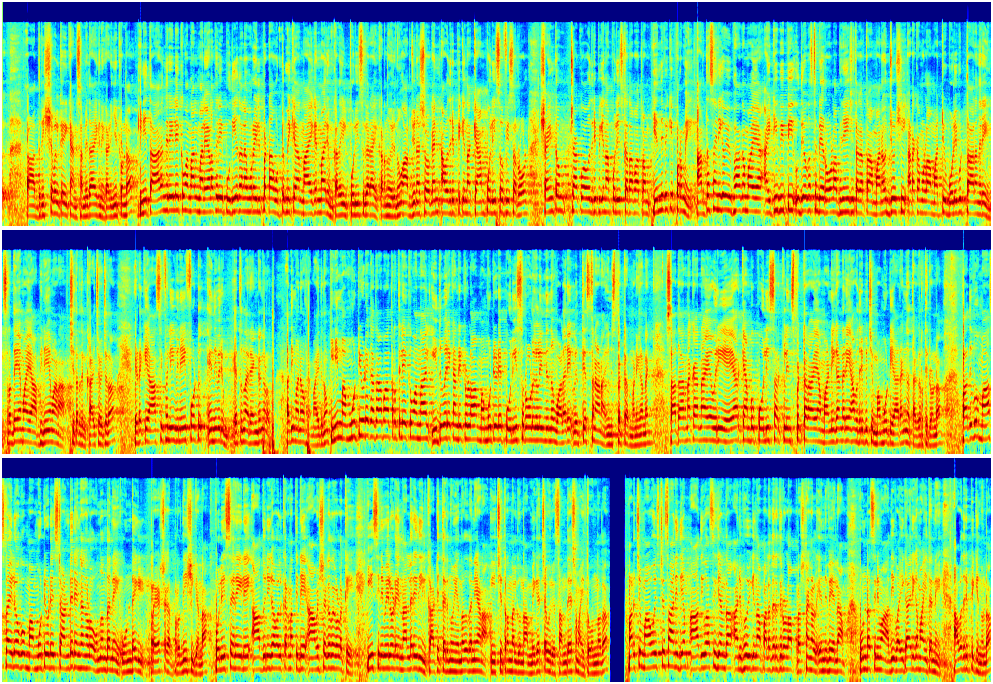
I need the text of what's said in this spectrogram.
ദൃശ്യവൽക്കരിക്കാൻ സംവിധായകന് കഴിഞ്ഞിട്ടുണ്ട്. ഇനി താരനിരയിലേക്ക് വന്നാൽ മലയാളത്തിലെ പുതിയ തലമുറയിൽപ്പെട്ട ഒട്ടുമിക്ക നായകന്മാരും കഥയിൽ പോലീസുകാരായി കടന്നു വരുന്നു അർജുൻ അശോകൻ അവതരിപ്പിക്കുന്ന camp police officer role Shine Tom Chacko അവതരിപ്പിക്കുന്ന പോലീസ് കഥാപാത്രം എന്നിവയ്ക്ക് പുറമെ അർദ്ധസൈനിക വിഭാഗമായ ഐ ടി ബി പി ഉദ്യോഗസ്ഥന്റെ റോൾ അഭിനയിച്ച് തകർത്ത മനോജ് ജോഷി അടക്കമുള്ള മറ്റു ബോളിവുഡ് താരനിരയും ശ്രദ്ധേയമായ അഭിനയമാണ് ചിത്രത്തിൽ കാഴ്ചവെച്ചത്. ഇടയ്ക്ക് ആസിഫ് അലി വിനയ് ഫോർട്ട് എന്നിവരും എത്തുന്ന രംഗങ്ങളും അതിമനോഹരമായിരുന്നു. ഇനി മമ്മൂട്ടിയുടെ കഥാപാത്രത്തിലേക്ക് വന്നാൽ ഇതുവരെ കണ്ടിട്ടുള്ള മമ്മൂട്ടിയുടെ പോലീസ് റോളുകളിൽ നിന്ന് വളരെ വ്യത്യസ്തനാണ് ഇൻസ്പെക്ടർ മണികണ്ഠൻ. സാധാരണക്കാരനായ ഒരു A R camp police circle ഇൻസ്പെക്ടറായ മണികണ്ഠനെ അവതരിപ്പിച്ച് മമ്മൂട്ടി അരങ്ങ് തകർത്തിട്ടുണ്ട്. പതിവ് മാസ് ഡയലോഗോ മമ്മൂട്ടിയുടെ സ്റ്റണ്ട് രംഗങ്ങളോ ഒന്നും തന്നെ ഉണ്ടെങ്കിൽ പ്രേക്ഷകർ പ്രതീക്ഷിക്കേണ്ട. പോലീസ് സേനയിലെ ആധുനികവൽക്കരണത്തിന്റെ ആവശ്യകതകളൊക്കെ ഈ സിനിമയിലൂടെ നല്ല രീതിയിൽ കാട്ടിത്തരുന്നു എന്നത് തന്നെയാണ് ഈ ചിത്രം നൽകുന്ന മികച്ച ഒരു സന്ദേശമായി തോന്നുന്നത്. മറിച്ച് മാവോയിസ്റ്റ് സാന്നിധ്യം ആദിവാസി ജനത അനുഭവിക്കുന്ന പലതരത്തിലുള്ള പ്രശ്നങ്ങൾ എന്നിവയെല്ലാം ഉണ്ട സിനിമ അതിവൈകാരികമായി തന്നെ അവതരിപ്പിക്കുന്നുണ്ട്.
